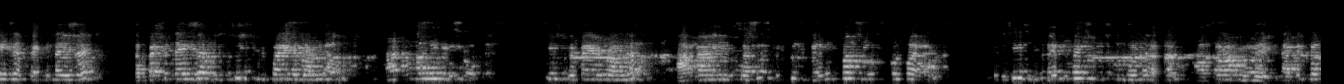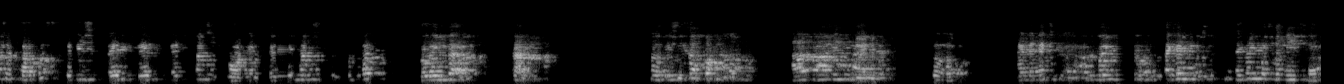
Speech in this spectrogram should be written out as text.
it is a fertilizer. The fertilizer which is prepared from the organic resources. Which is prepared from the organic resources, which is very much useful for us. Which is very much useful for the uh, crop growing. Agriculture purpose, it is very, very, very much important. Very much useful for growing the crop. So this is about the organic matter. So, and the next, I'm going to second question. Second question is. Uh,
